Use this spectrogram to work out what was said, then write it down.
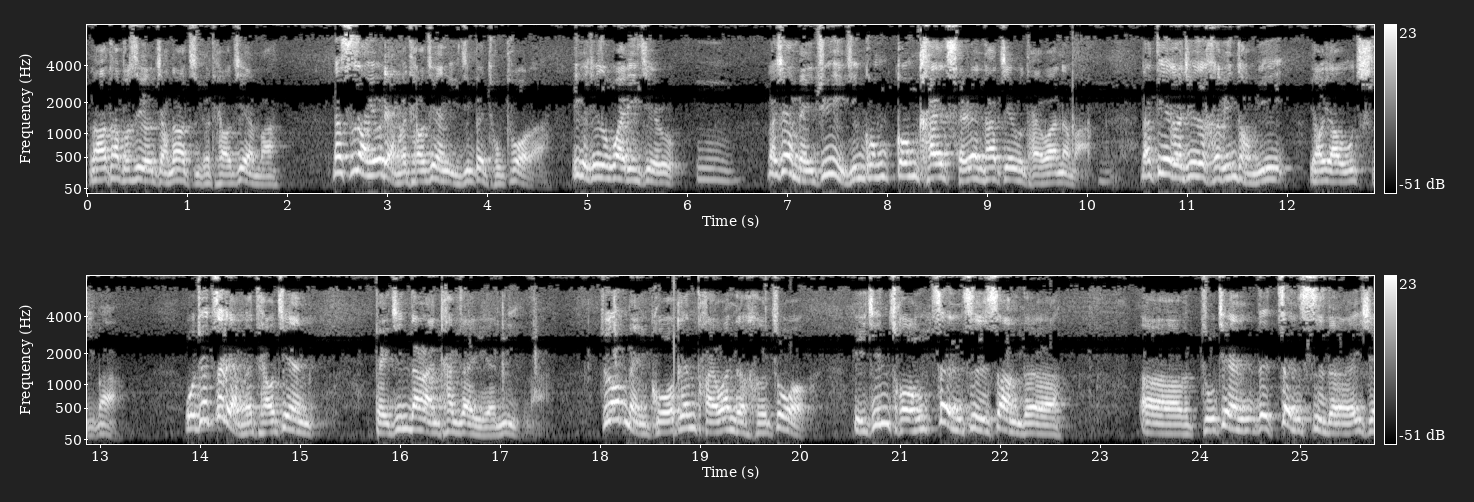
然后他不是有讲到几个条件吗？那实际上有两个条件已经被突破了，一个就是外力介入，嗯。那现在美军已经公公开承认他介入台湾了嘛？那第二个就是和平统一遥遥无期嘛。我觉得这两个条件，北京当然看在眼里嘛。就说美国跟台湾的合作，已经从政治上的呃逐渐的正式的一些，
